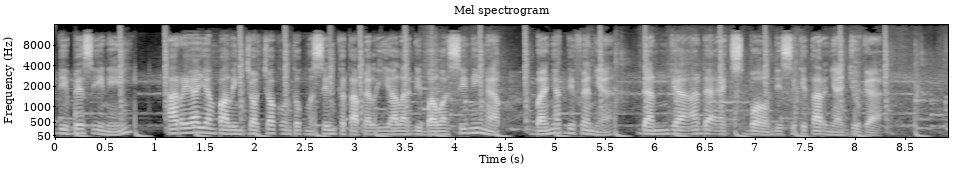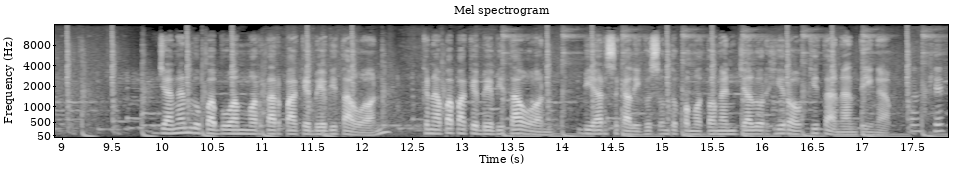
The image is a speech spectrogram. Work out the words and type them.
Di base ini, area yang paling cocok untuk mesin ketapel ialah di bawah sini ngap, banyak defense-nya, dan nggak ada X-Ball di sekitarnya juga. Jangan lupa buang mortar pakai baby tawon, Kenapa pakai baby tawon? Biar sekaligus untuk pemotongan jalur hero kita nanti ngap. Oke.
